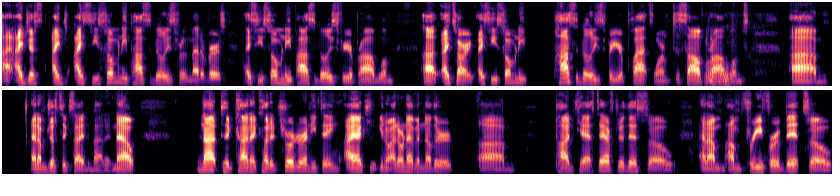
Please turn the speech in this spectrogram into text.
I, I just I I see so many possibilities for the metaverse. I see so many possibilities for your problem. Uh, I sorry, I see so many possibilities for your platform to solve mm-hmm. problems. Um, and I'm just excited about it. Now, not to kind of cut it short or anything, I actually, you know, I don't have another um, podcast after this, so and I'm I'm free for a bit. So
